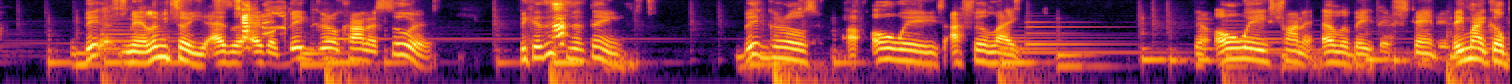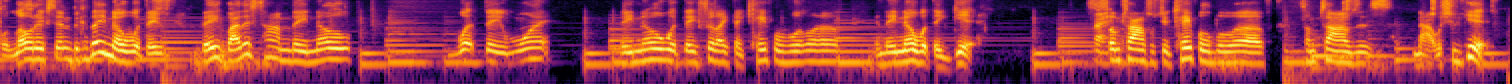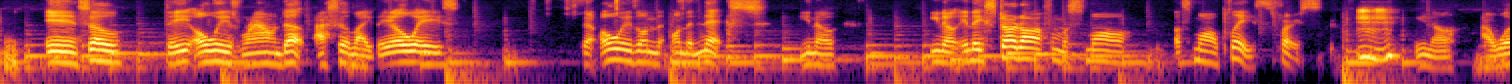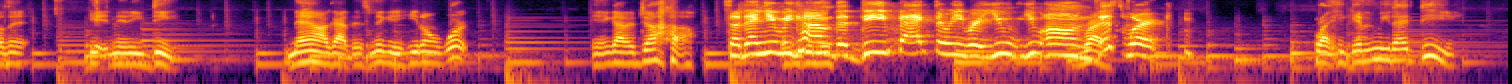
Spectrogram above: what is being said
big man, let me tell you, as a as a big girl connoisseur, because this is the thing. Big girls are always, I feel like, they're always trying to elevate their standard. They might go below their standard because they know what they they by this time they know what they want, they know what they feel like they're capable of, and they know what they get. Right. Sometimes what you're capable of, sometimes it's not what you get. And so they always round up. I feel like they always they're always on the on the next, you know, you know, and they start off from a small a small place first. Mm-hmm. You know, I wasn't getting any D. Now I got this nigga, he don't work. He ain't got a job. So then you become the D factory where you you own Right. this work. Right, he giving me that D.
